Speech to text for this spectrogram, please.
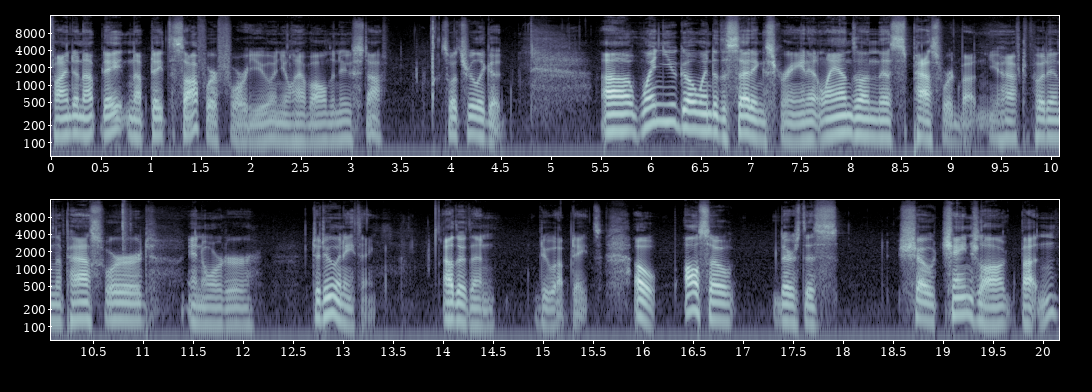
find an update and update the software for you and you'll have all the new stuff. So it's really good. Uh, when you go into the settings screen, it lands on this password button. You have to put in the password in order to do anything other than do updates. Oh, also, there's this show changelog button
